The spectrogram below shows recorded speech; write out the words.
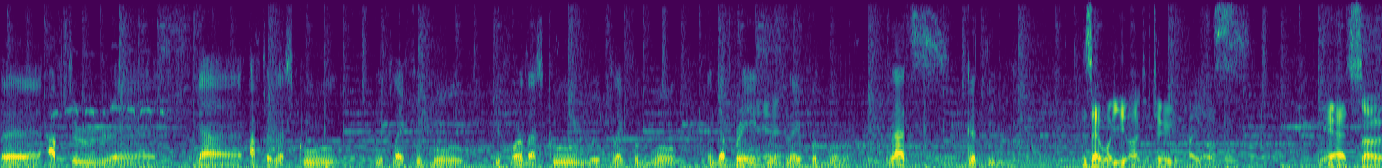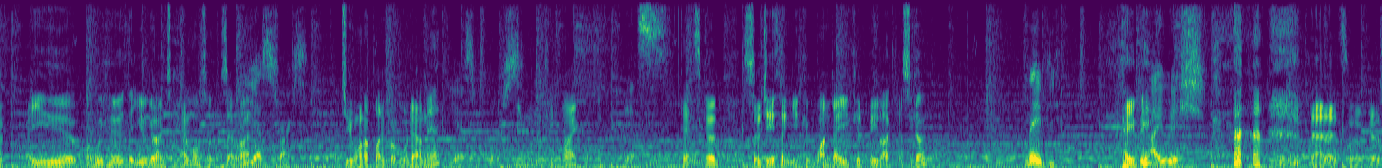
uh, after uh, the after the school we play football. Before the school we play football. In the break Yeah. we play football. That's good thing. Is that what you like to do? Play yes. football? Yeah. So are you? We heard that you're going to Hamilton. Is that right? Yes, right. Do you want to play football down there? Yes, of course. You want to keep playing football? Yes. That's good. So do you think you could one day you could be like Isco? Maybe. Maybe. I wish. no, that's all good.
